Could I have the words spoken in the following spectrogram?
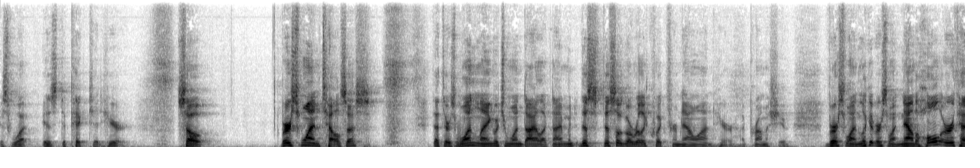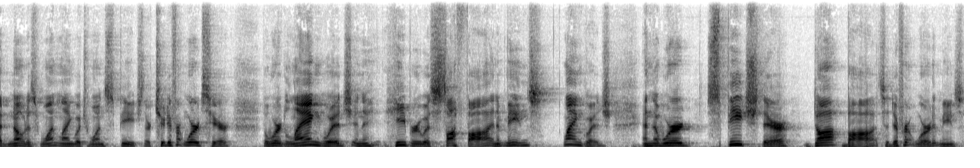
is what is depicted here. So verse 1 tells us that there's one language and one dialect. Now, this, this will go really quick from now on here i promise you Verse 1, look at verse 1. Now the whole earth had noticed one language, one speech. There are two different words here. The word language in the Hebrew is safa, and it means language. And the word speech there, ba, it's a different word, it means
